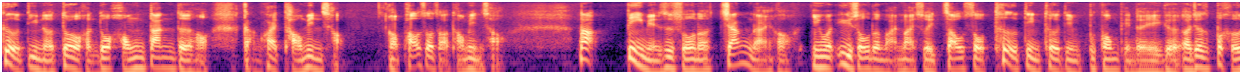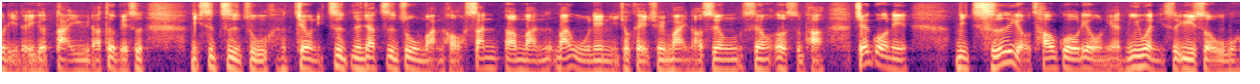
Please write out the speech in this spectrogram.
各地呢都有很多红单的哈，赶快逃命潮，哦，抛售潮、逃命潮，那。避免是说呢，将来哈，因为预收的买卖，所以遭受特定特定不公平的一个呃，就是不合理的一个待遇啦。特别是你是自住，就你自人家自住满吼三呃满满五年，你就可以去卖，然后是用是用二十趴。结果你你持有超过六年，因为你是预售屋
